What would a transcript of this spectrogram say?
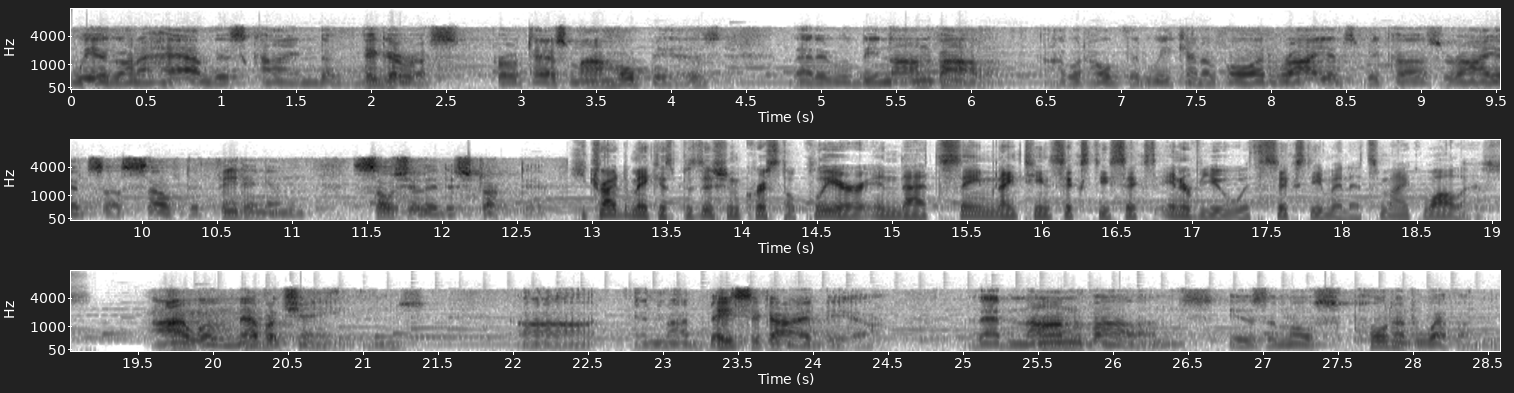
we are going to have this kind of vigorous protest. My hope is that it will be nonviolent. I would hope that we can avoid riots because riots are self-defeating and socially destructive. He tried to make his position crystal clear in that same 1966 interview with 60 Minutes' Mike Wallace. I will never change uh, in my basic idea that nonviolence is the most potent weapon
